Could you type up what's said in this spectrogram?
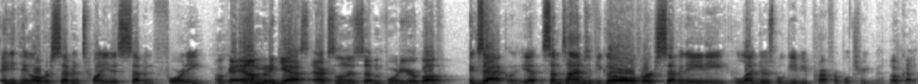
Anything over 720 to 740. Okay, and I'm going to guess excellent is 740 or above? Exactly. Yeah. Sometimes if you go over 780, lenders will give you preferable treatment. Okay.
